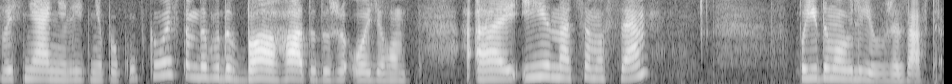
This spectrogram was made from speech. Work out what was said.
весняні літні покупки. Ось там, де буде багато дуже одягу. І на цьому все. Поїдемо в Львів вже завтра.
